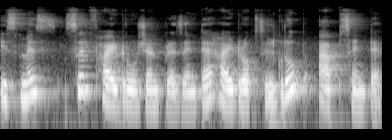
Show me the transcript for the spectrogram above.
इसमें सिर्फ़ हाइड्रोजन प्रेजेंट है। हाइड्रोक्सिल ग्रुप एबसेंट है।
